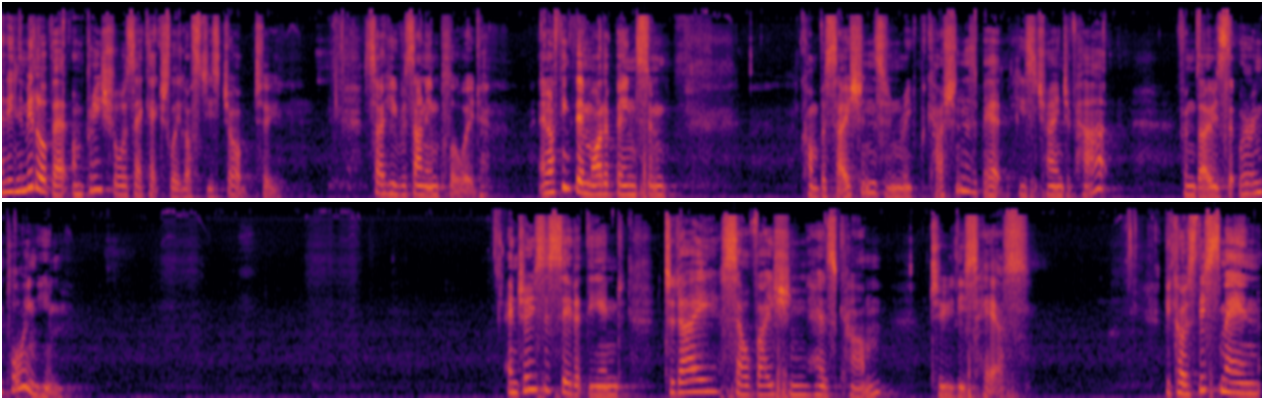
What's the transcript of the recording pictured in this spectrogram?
And in the middle of that, I'm pretty sure Zach actually lost his job too. So he was unemployed. And I think there might have been some conversations and repercussions about his change of heart from those that were employing him. And Jesus said at the end, Today salvation has come to this house. Because this man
